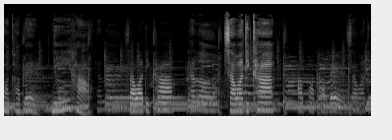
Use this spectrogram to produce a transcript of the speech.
帕卡贝，你好。Hello，萨瓦迪卡，Hello，萨瓦迪卡，阿帕卡贝。萨瓦迪卡。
